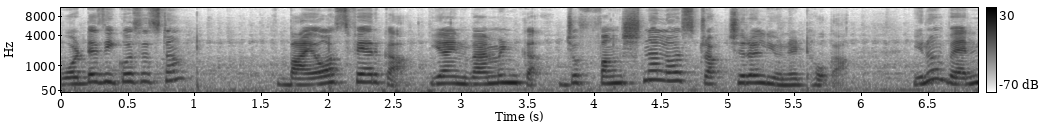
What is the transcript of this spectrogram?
वॉट इज इकोसिस्टम बायोस्फेयर का या इन्वायरमेंट का जो फंक्शनल और स्ट्रक्चरल यूनिट होगा you know when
